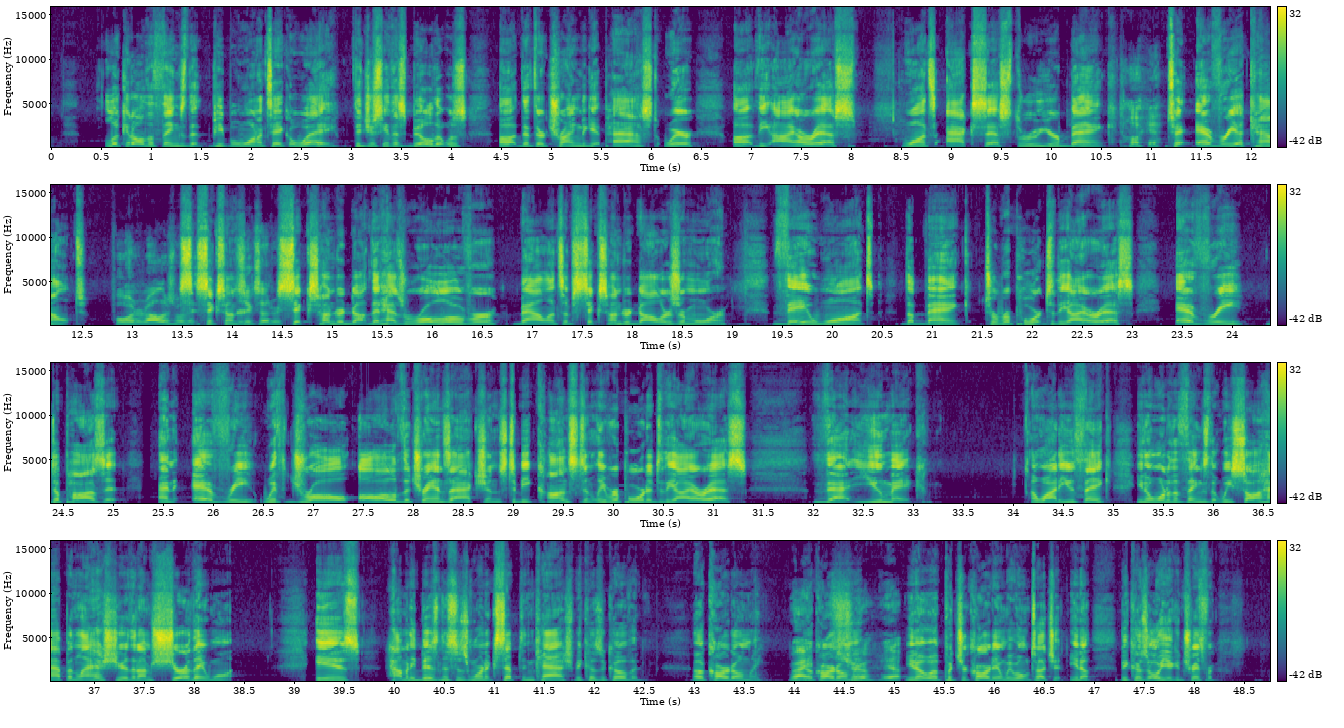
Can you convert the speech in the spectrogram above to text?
look at all the things that people want to take away. Did you see this bill that was uh, that they're trying to get passed, where uh, the IRS wants access through your bank Oh, yeah. to every account Four hundred dollars was it? Six hundred. Six hundred. Six hundred that has rollover balance of six hundred dollars or more. They want the bank to report to the IRS every deposit and every withdrawal, all of the transactions to be constantly reported to the IRS that you make. And why do you think? You know, one of the things that we saw happen last year that I'm sure they want is how many businesses weren't accepting cash because of COVID? Uh, card only. You Right. know, card only. true. Yeah. You know, uh, put your card in. We won't touch it. You know, because, oh, you can transfer.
